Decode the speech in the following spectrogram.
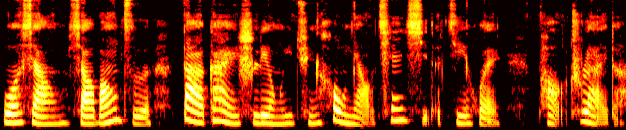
我想，小王子大概是利用一群候鸟迁徙的机会跑出来的。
